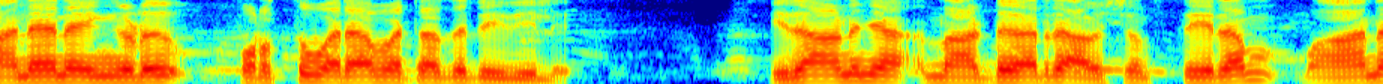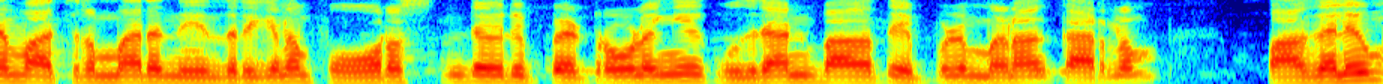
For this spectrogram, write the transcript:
ആനേനെ ഇങ്ങോട്ട് പുറത്തു വരാൻ പറ്റാത്ത രീതിയിൽ ഇതാണ് ഞാൻ നാട്ടുകാരുടെ ആവശ്യം. സ്ഥിരം ആന വാച്ചർമാരെ നിയന്ത്രിക്കണം. ഫോറസ്റ്റിന്റെ ഒരു പെട്രോളിങ് കുതിരാൻ ഭാഗത്ത് എപ്പോഴും വേണം. കാരണം പകലും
